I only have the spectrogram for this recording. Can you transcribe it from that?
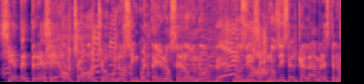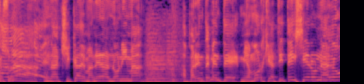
713-881-5101. Nos dice, nos dice el Calambres, tenemos una, ¡Calambres! una chica de manera anónima. Aparentemente, mi amor, que a ti te hicieron algo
